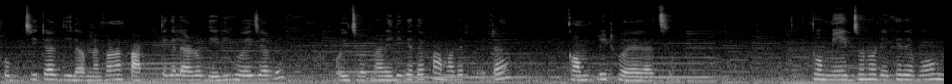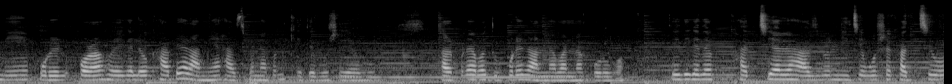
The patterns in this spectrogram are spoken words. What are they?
সবজিটা দিলাম না কারণ কাটতে গেলে আরও দেরি হয়ে যাবে, ওই জন্য। আর এদিকে দেখো, আমাদের এটা কমপ্লিট হয়ে গেছে। তো মেয়ের জন্য রেখে দেবো। মেয়ে পড়ে পড়া হয়ে গেলেও খাবে আর আমি আর হাজব্যান্ড এখন খেতে বসে যাব। তারপরে আবার দুপুরে রান্না বান্না করব। তো এদিকে দেখো খাচ্ছি আর হাজব্যান্ড নিচে বসে খাচ্ছে ও।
